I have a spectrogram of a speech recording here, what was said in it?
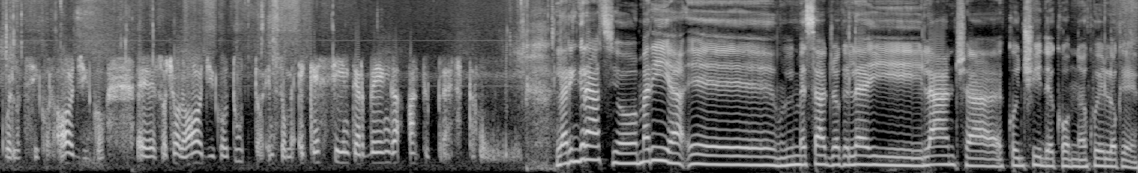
quello psicologico, eh, sociologico, tutto, insomma, e che si intervenga al più presto. La ringrazio Maria e il messaggio che lei lancia coincide con quello che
